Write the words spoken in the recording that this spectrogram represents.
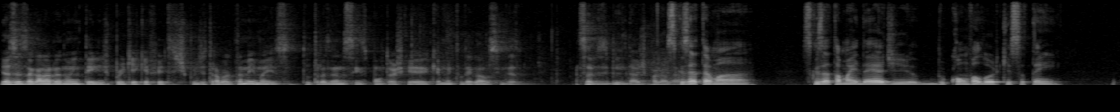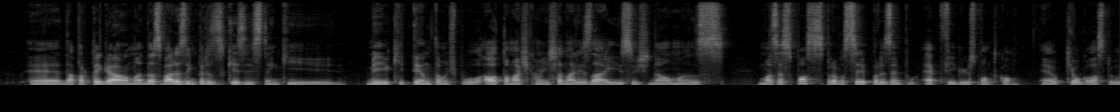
e às vezes a galera não entende por que, que é feito esse tipo de trabalho também, mas tô trazendo assim esse ponto, eu acho que é, que é muito legal, assim, essa visibilidade pra galera. Se quiser ter uma, se quiser ter uma ideia de, do quão valor que isso tem, é, dá para pegar uma das várias empresas que existem que meio que tentam, tipo, automaticamente analisar isso e te dar umas umas respostas para você, por exemplo, appfigures.com, é o que eu gosto, eu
